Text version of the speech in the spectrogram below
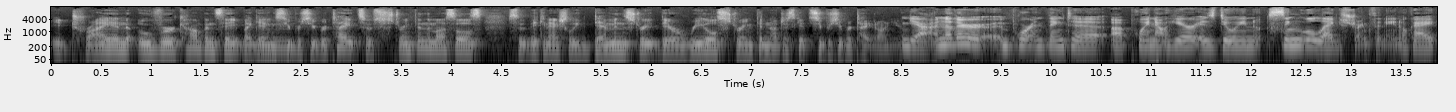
it, try and overcompensate by Mm-hmm. getting super super tight. So strengthen the muscles so that they can actually demonstrate their real strength and not just get super super tight on you. Yeah, another important thing to uh, point out here is doing single leg strengthening, okay?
